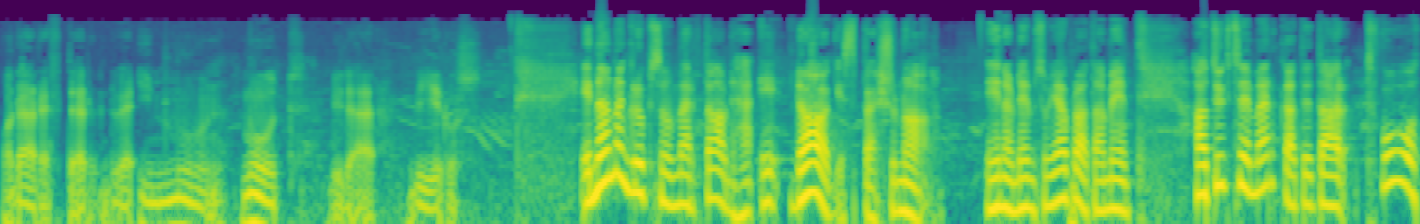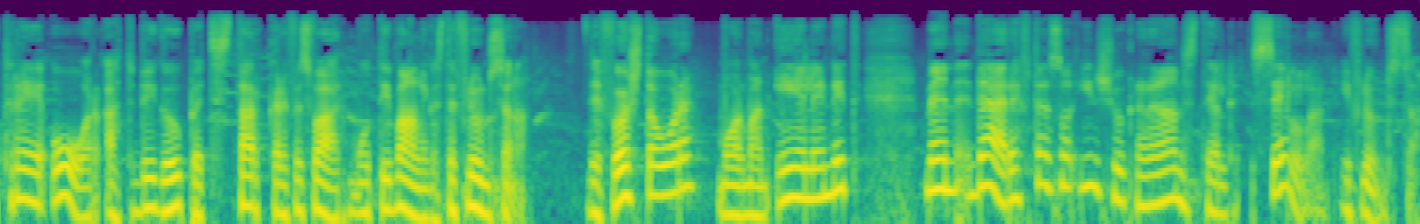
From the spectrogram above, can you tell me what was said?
Och därefter du är immun mot det där virus. En annan grupp som märkt av det här är dagispersonal. En av dem som jag pratar med har tyckt sig märka att det tar två, tre år att bygga upp ett starkare försvar mot de vanligaste flunsorna. Det första året mår man eländigt, men därefter så insjuknar en anställd sällan i flunsa.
